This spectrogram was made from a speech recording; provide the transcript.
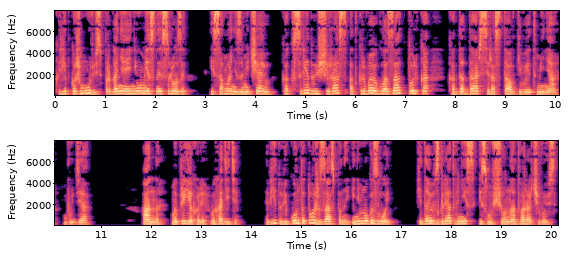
Крепко жмурюсь, прогоняя неуместные слезы, и сама не замечаю, как в следующий раз открываю глаза только, когда Дарси расталкивает меня, будя. «Анна, мы приехали, выходите». Вид у Виконта тоже заспанный и немного злой. Кидаю взгляд вниз и смущенно отворачиваюсь.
